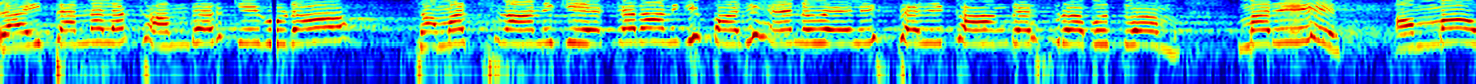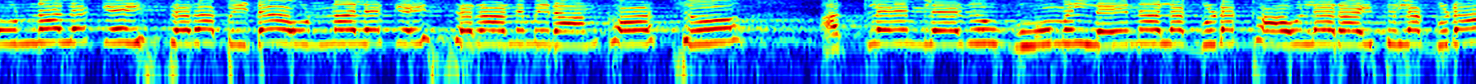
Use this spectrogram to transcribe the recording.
రైతన్నలకు అందరికీ కూడా సంవత్సరానికి ఎకరానికి పదిహేను వేలు ఇస్తుంది కాంగ్రెస్ ప్రభుత్వం మరి అమ్మ ఉన్నోళ్ళకే ఇస్తారా బిడ్డ ఉన్నోళ్ళకే ఇస్తారా అని మీరు అనుకోవచ్చు అట్లేం లేదు భూములు లేని వాళ్ళకి కూడా కౌల రైతులకు కూడా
